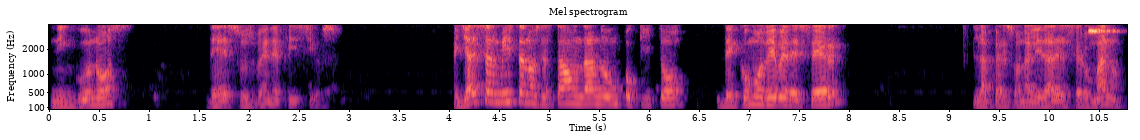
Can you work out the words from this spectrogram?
ningunos de sus beneficios. Ya el salmista nos está ahondando un poquito de cómo debe de ser la personalidad del ser humano,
